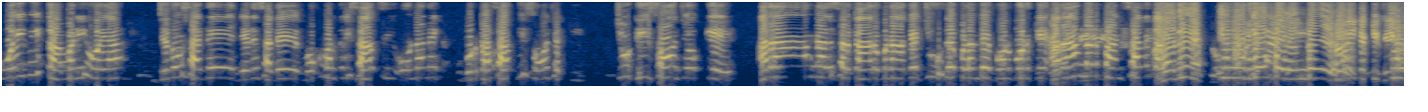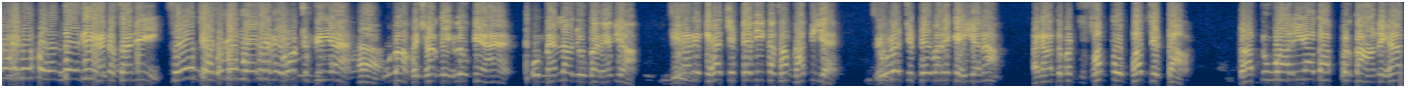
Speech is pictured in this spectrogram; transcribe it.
ਕੋਈ ਵੀ ਕੰਮ ਨਹੀਂ ਹੋਇਆ। ਜਦੋਂ ਸਾਡੇ ਜਿਹੜੇ ਸਾਡੇ ਮੁੱਖ ਮੰਤਰੀ ਸਾਹਿਬ ਸੀ ਉਹਨਾਂ ਨੇ ਗੁਟਕਾ ਸਾਹਿਬ ਦੀ ਸਹੁੰ ਚੱਕੀ। ਝੂਠੀ ਸਹੁੰ ਚੁੱਕ ਕੇ ਆਰਾਮ ਨਾਲ ਸਰਕਾਰ ਬਣਾ ਕੇ ਝੂਠ ਦੇ ਪਲੰਦੇ ਬੁਣ ਬੁਣ ਕੇ ਆਰਾਮ ਨਾਲ 5 ਸਾਲ ਹਾਂਜੀ ਝੂਠ ਦੇ ਪਲੰਦੇ। ਝੂਠ ਦੇ ਪਲੰਦੇ ਜੀ। ਮੈਂ ਦੱਸਾਂ ਜੀ ਸੋ ਚੱਕ ਕੇ ਮੁੱਕ ਗਏ। ਹੋ ਚੁੱਕੀ ਹੈ ਹਾਂ। ਉਹਦਾ ਹਸ਼ਰ ਦੇਖ ਲਓ ਕਿ ਹੈ ਉਹ ਮਹਿਲਾ ਜੋਗਾ ਰਹਿ ਗਿਆ ਜਿਨ੍ਹਾਂ ਨੇ ਕਿਹਾ ਚਿੱਟੇ ਦੀ ਕਸਮ ਖਾਧੀ ਹੈ ਤੇ ਉਹਨੇ ਚਿੱਟੇ ਬਾਰੇ ਕਹੀ ਹੈ ਨਾ ਅਨੰਦਪੁਰ ਚ ਸਭ ਤੋਂ ਵੱਧ ਚਿੱਟਾ ਦਾਦੂ ਵਾਲੀਆ ਦਾ ਪ੍ਰਧਾਨ ਰਿਹਾ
